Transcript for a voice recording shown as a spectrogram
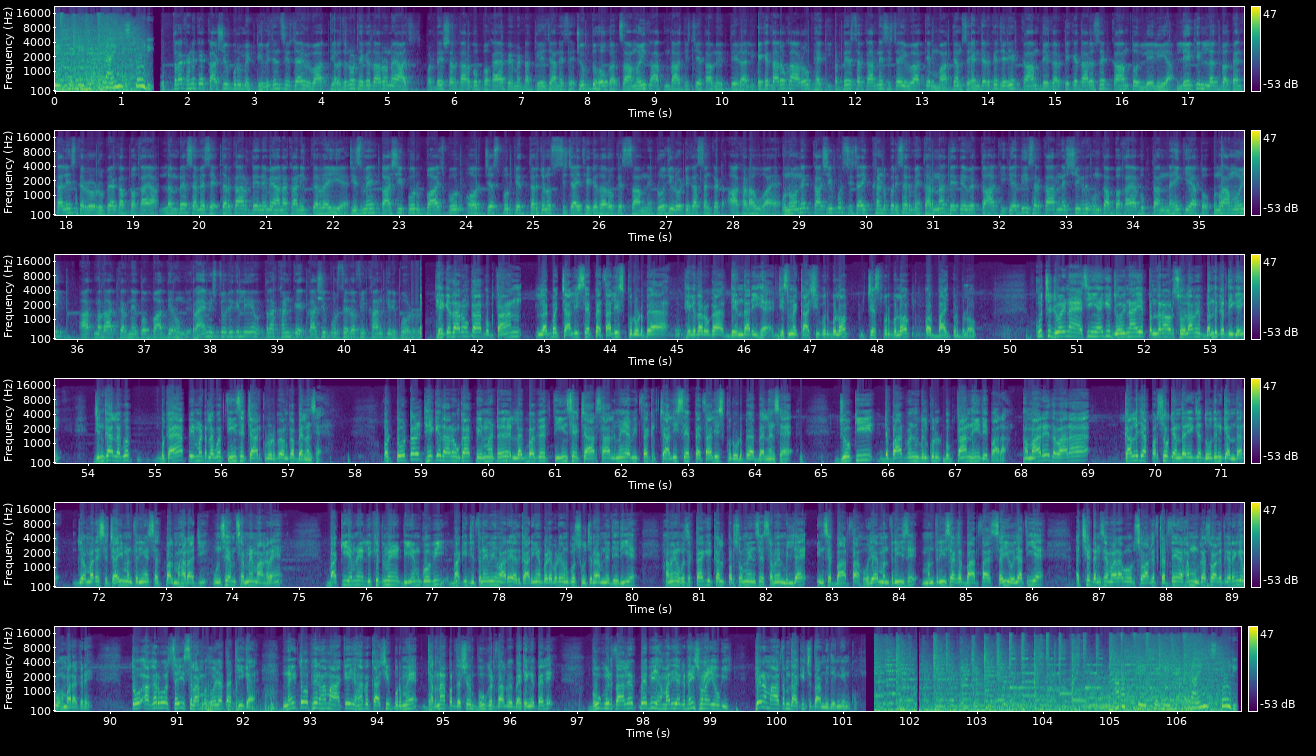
देख रहे हैं। क्राइम स्टोरी उत्तराखंड के काशीपुर में डिवीज़न सिंचाई विभाग के दर्जनों ठेकेदारों ने आज प्रदेश सरकार को बकाया पेमेंट न दिए जाने से क्षुब्ध होकर सामूहिक आत्मदाह की चेतावनी दे डाली। ठेकेदारों का आरोप है कि प्रदेश सरकार ने सिंचाई विभाग के माध्यम से टेंडर के ज़रिए काम देकर ठेकेदारों से काम तो ले लिया, लेकिन लगभग 45 करोड़ रुपए का बकाया लंबे समय से सरकार देने में आनाकानी कर रही है, जिसमें काशीपुर, बाजपुर और जसपुर के दर्जनों सिंचाई ठेकेदारों के सामने रोजी रोटी का संकट आ खड़ा हुआ है। उन्होंने काशीपुर सिंचाई खंड परिसर में धरना देते हुए कहा कि यदि सरकार ने शीघ्र उनका बकाया भुगतान नहीं किया तो सामूहिक आत्मदाह करने को बाध्य होंगे। क्राइम स्टोरी के लिए उत्तराखंड के काशीपुर से रफी खान की रिपोर्ट। ठेकेदारों का भुगतान लगभग 40 से 45 करोड़ रुपया ठेकेदारों का देनदारी है, जिसमें काशीपुर ब्लॉक, जसपुर ब्लॉक और बाजपुर ब्लॉक। कुछ योजना ऐसी हैं कि योजना ये 15 और 16 में बंद कर दी गई, जिनका लगभग बकाया पेमेंट लगभग तीन से चार करोड़ रुपया उनका बैलेंस है। और टोटल ठेकेदारों का पेमेंट लगभग तीन से चार साल में अभी तक 40 से 45 करोड़ रुपया बैलेंस है, जो कि डिपार्टमेंट बिल्कुल भुगतान नहीं दे पा रहा। हमारे द्वारा कल या परसों के अंदर, एक या दो दिन के अंदर, जो हमारे सिंचाई मंत्री हैं सतपाल महाराज जी, उनसे हम समय मांग रहे हैं। बाकी हमने लिखित में डीएम को भी, बाकी जितने भी हमारे अधिकारी हैं बड़े बड़े उनको सूचना हमने दे दी है। हमें हो सकता है कि कल परसों में इनसे समय मिल जाए, इनसे वार्ता हो जाए मंत्री से। मंत्री से अगर वार्ता सही हो जाती है अच्छे ढंग से हमारा वो स्वागत करते हैं, हम उनका स्वागत करेंगे, वो हमारा करें। तो अगर वो सही सलामत हो जाता, ठीक है। नहीं तो फिर हम आके यहाँ पे काशीपुर में धरना प्रदर्शन भूख हड़ताल पे बैठेंगे पहले। भूख हड़ताल पे भी हमारी अगर नहीं सुनाई होगी, फिर हम आत्मदाह की चेतावनी देंगे इनको। आप देख रहे हैं स्टोरी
